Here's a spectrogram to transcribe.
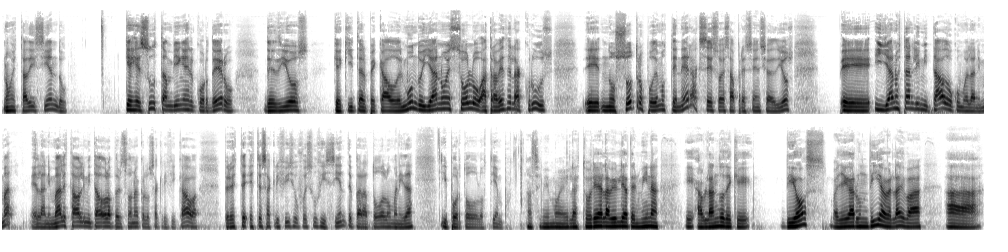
nos está diciendo que Jesús también es el Cordero de Dios que quita el pecado del mundo. Y ya no es solo a través de la cruz, eh, nosotros podemos tener acceso a esa presencia de Dios. eh, y ya no es tan limitado como el animal. El animal estaba limitado a la persona que lo sacrificaba, pero este, este sacrificio fue suficiente para toda la humanidad y por todos los tiempos. Así mismo, y la historia de la Biblia termina eh, hablando de que Dios va a llegar un día, ¿verdad? Y va a,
